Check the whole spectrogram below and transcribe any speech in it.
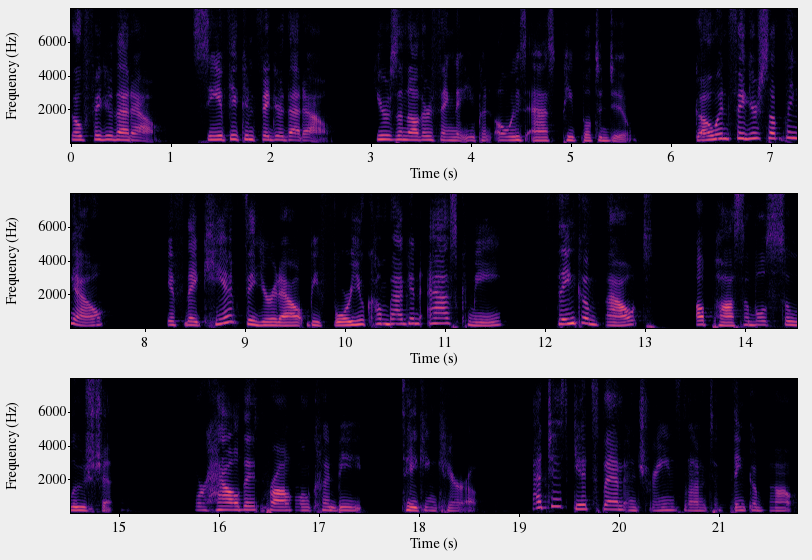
go figure that out. See if you can figure that out. Here's another thing that you can always ask people to do. Go and figure something out. If they can't figure it out before you come back and ask me, think about a possible solution or how this problem could be taken care of. That just gets them and trains them to think about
